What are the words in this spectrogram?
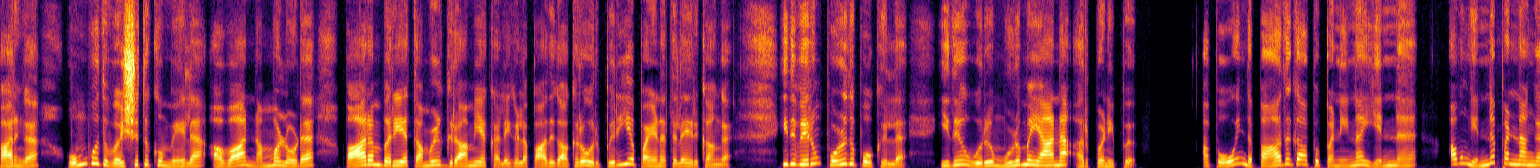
பாருங்க ஒன்பது வருஷத்துக்கும் மேல அவா நம்மளோட பாரம்பரிய தமிழ் கிராமிய கலைகளை பாதுகாக்கிற ஒரு பெரிய பயணத்துல இருக்காங்க. இது வெறும் பொழுதுபோக்கு இல்ல இது ஒரு முழுமையான அர்ப்பணிப்பு. அப்போ இந்த பாதுகாப்பு பண்ணினா என்ன? அவங்க என்ன பண்ணாங்க?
